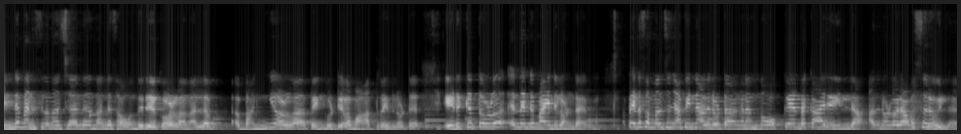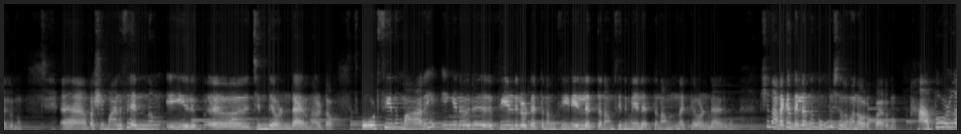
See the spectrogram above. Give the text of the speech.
എന്റെ മനസ്സിലെന്ന് വെച്ചാൽ നല്ല സൗന്ദര്യമൊക്കെ ഉള്ള നല്ല ഭംഗിയുള്ള പെൺകുട്ടികളെ മാത്രമേ ഇതിലോട്ട് എടുക്കത്തുള്ളൂ എന്നെന്റെ മൈൻഡിലുണ്ടായിരുന്നു. അപ്പോൾ എന്നെ സംബന്ധിച്ച് ഞാൻ പിന്നെ അതിലോട്ട് അങ്ങനെ നോക്കേണ്ട കാര്യമില്ല. അതിനുള്ള ഒരു അവസരവും ഇല്ലായിരുന്നു. പക്ഷെ മനസ്സിൽ എന്നും ഈ ഒരു ചിന്ത ഉണ്ടായിരുന്നു കേട്ടോ. സ്പോർട്സിൽ നിന്ന് മാറി ഇങ്ങനെ ഒരു ഫീൽഡിലോട്ട് എത്തണം സീരിയലിൽ എത്തണം സിനിമയിൽ എത്തണം എന്നൊക്കെ ഉണ്ടായിരുന്നു. പക്ഷെ നടക്കത്തില്ലെന്ന് നൂറ് ശതമാനം ഉറപ്പായിരുന്നു. അപ്പോൾ ഉള്ള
